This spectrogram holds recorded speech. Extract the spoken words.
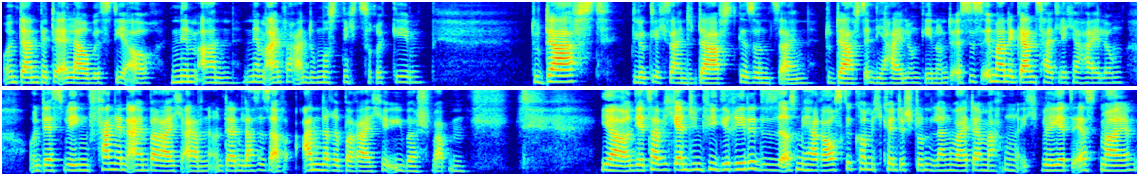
Und dann bitte erlaube es dir auch. Nimm an, nimm einfach an, du musst nicht zurückgeben. Du darfst glücklich sein, du darfst gesund sein, du darfst in die Heilung gehen. Und es ist immer eine ganzheitliche Heilung. Und deswegen fang in einem Bereich an und dann lass es auf andere Bereiche überschwappen. Ja, und jetzt habe ich ganz schön viel geredet. Das ist aus mir herausgekommen. Ich könnte stundenlang weitermachen. Ich will jetzt erstmal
